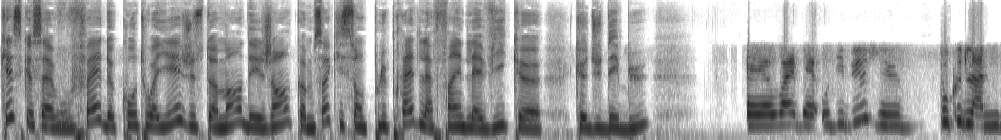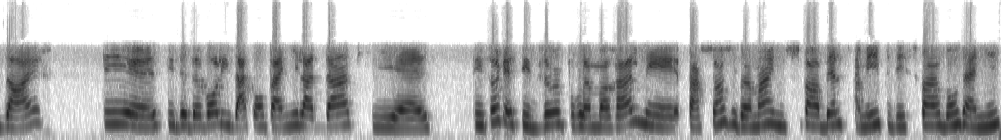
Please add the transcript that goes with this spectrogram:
Qu'est-ce que ça vous fait de côtoyer justement des gens comme ça qui sont plus près de la fin de la vie que que du début? Euh, ouais, ben au début, j'ai eu beaucoup de la misère. Euh, c'est de devoir les accompagner là-dedans. Puis euh, c'est sûr que c'est dur pour le moral, mais par chance, j'ai vraiment une super belle famille puis des super bons amis.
